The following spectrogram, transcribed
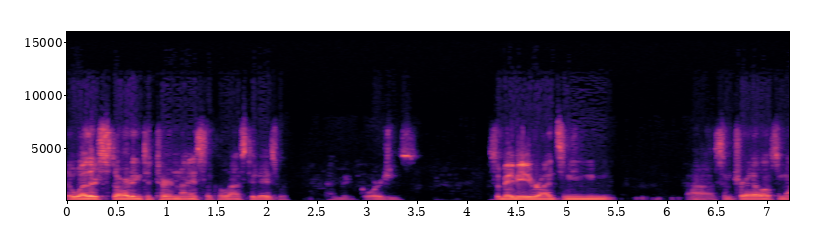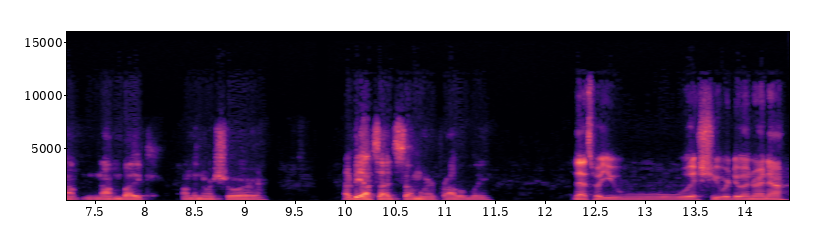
the weather's starting to turn nice. Like the last two days were have been gorgeous. So maybe ride some uh, some trails, some mountain, mountain bike on the North Shore. I'd be outside somewhere probably. That's what you wish you were doing right now.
